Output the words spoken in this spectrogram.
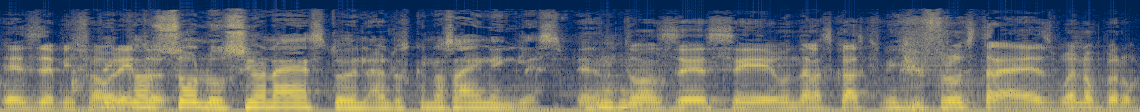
Es de mis favoritos. Bitcoin soluciona esto a los que no saben inglés. Entonces, eh, una de las cosas que me frustra es, bueno, pero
